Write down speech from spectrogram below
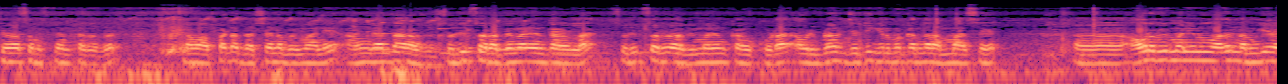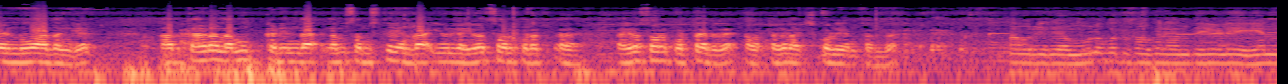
ಸೇವಾ ಸಂಸ್ಥೆ ಅಂತ ಇರೋದು. ನಾವು ಅಪ್ಪಟ ದರ್ಶನ ಅಭಿಮಾನಿ. ಹಂಗಂತ ನಾವು ಸುದೀಪ್ ಸರ್ ಅಭಿಮಾನಿ ಅಂತಾರಲ್ಲ ಸುದೀಪ್ ಸರ್ ಅಭಿಮಾನಿ ಕೂಡ ಅವ್ರಿಬ್ಬರ ಜೊತೆಗೆ ಇರ್ಬೇಕಂದ್ರೆ ನಮ್ಮ ಆಸೆ. ಅವ್ರ ಅಭಿಮಾನಿ ಆದ್ರೆ ನಮಗೆ ನೋವಾದಂಗೆ. ಆದ ಕಾರಣ ನಮ್ಮ ಕಡೆಯಿಂದ ನಮ್ಮ ಸಂಸ್ಥೆಯಿಂದ ಇವ್ರಿಗೆ ಐವತ್ತು ಸಾವಿರ ಕೊಡಕ್ ಐವತ್ತು ಸಾವಿರ ಕೊಡ್ತಾ ಇದ್ದೇವೆ ಅವ್ರು ತಗೊಂಡು ಹಚ್ಕೊಳ್ಳಿ ಅಂತಂದ್ರೆ ಅವ್ರಿಗೆ ಮೂಲಭೂತ ಸೌಕರ್ಯ ಅಂತ ಹೇಳಿ ಏನ್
